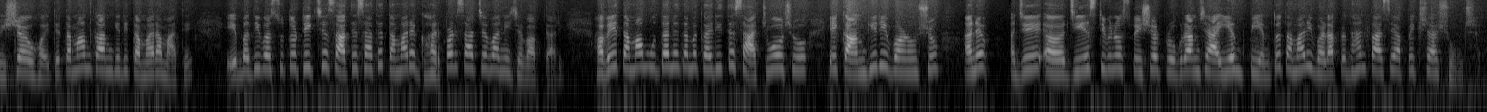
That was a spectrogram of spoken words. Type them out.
વિષયો હોય તે તમામ કામગીરી તમારા માથે. એ બધી વસ્તુ તો ઠીક છે, સાથે સાથે તમારે ઘર પણ સાચવવાની જવાબદારી. હવે તમામ મુદ્દાને તમે કઈ રીતે સાચવો છો, એ કામગીરી વર્ણવશો અને જે જીએસટીવીનો સ્પેશિયલ પ્રોગ્રામ છે આઈએમપીએમ તો તમારી વડાપ્રધાન પાસે અપેક્ષા શું છે?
